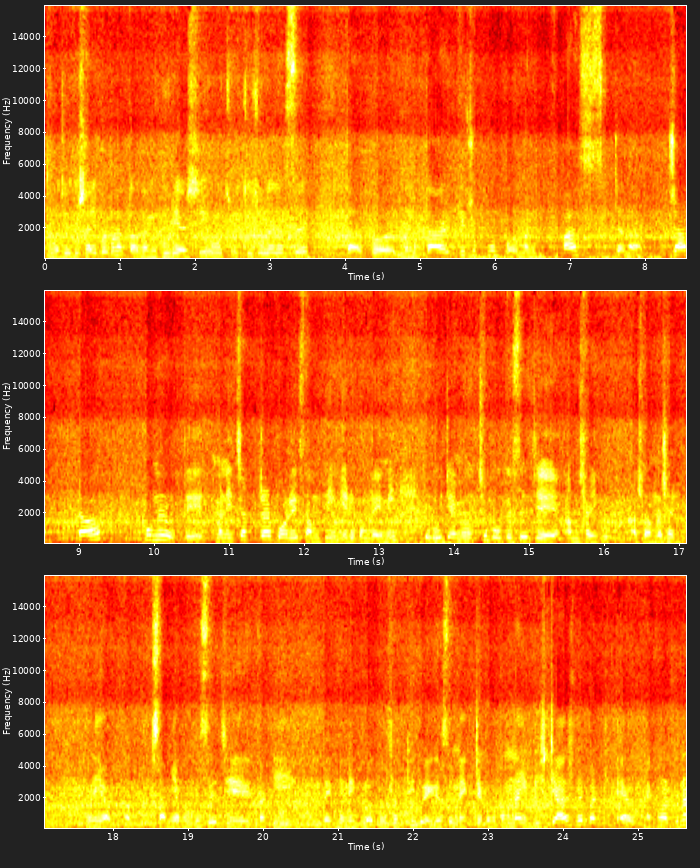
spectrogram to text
তোমরা যেহেতু শাড়ি পরবো না, তাহলে আমি ঘুরে আসি। ও হচ্ছে চলে গেছে। তারপর মানে তার কিছুক্ষণ পর মানে পাঁচটা না, চারটা পনেরোতে মানে চারটার পরে সামথিং এরকম টাইমেই তো ওই টাইমে হচ্ছে বলতেছে যে, আমি শাড়ি পরি আসো আমরা শাড়ি পরি মানে সামিয়া বলতেছে যে কাকি দেখেন, এগুলো তো সব ঠিক হয়ে গেছে নেকটেক ওরকম নাই। বৃষ্টি আসবে বাট এখন আসবে না,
